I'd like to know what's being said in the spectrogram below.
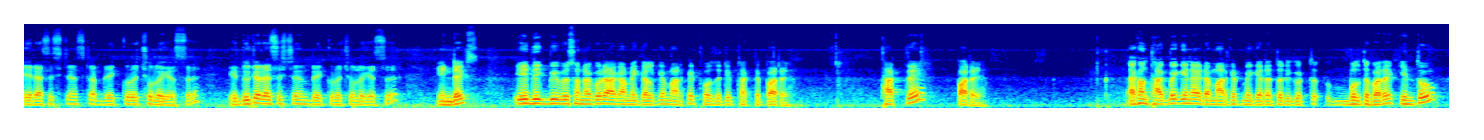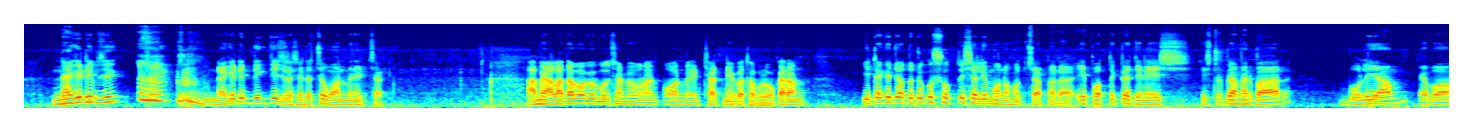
এই রেসিস্টেন্সটা ব্রেক করে চলে গেছে। এই দুইটা রেসিস্টেন্স ব্রেক করে চলে গেছে ইন্ডেক্স এই দিক বিবেচনা করে আগামীকালকে মার্কেট পজিটিভ থাকতে পারে। থাকতে পারে। এখন থাকবে কিনা এটা মার্কেট মেকাররা তৈরি করতে, বলতে পারে, কিন্তু নেগেটিভ দিক নেগেটিভ দিক যেটা, সেটা হচ্ছে ওয়ান মিনিট চার্ট আমি আলাদাভাবে বলছি, আমি ওয়ান মিনিট চার্ট নিয়ে কথা বলব, কারণ এটাকে যতটুকু শক্তিশালী মনে হচ্ছে আপনারা, এই প্রত্যেকটা জিনিস হিস্টোগ্রামের বার ভলিউম এবং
